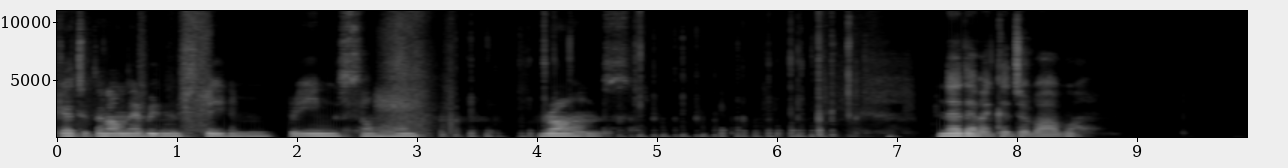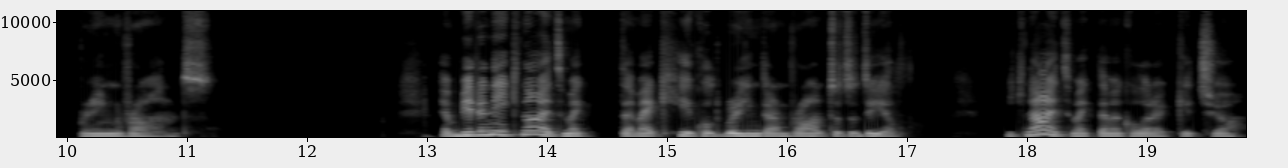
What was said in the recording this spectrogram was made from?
Gerçekten anlayabilmiş değilim. Bring someone round. Ne demek acaba bu? Bring round. Ya birini ikna etmek demek. He could bring them round to the deal. İkna etmek demek olarak geçiyor.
